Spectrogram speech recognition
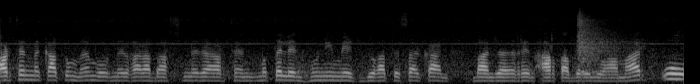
արդեն նկատում եմ, որ մեր Ղարաբաղցիները արդեն մտել են հունի մեջ գյուղատնտեսական բանջարեղեն արտադրելու համար ու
